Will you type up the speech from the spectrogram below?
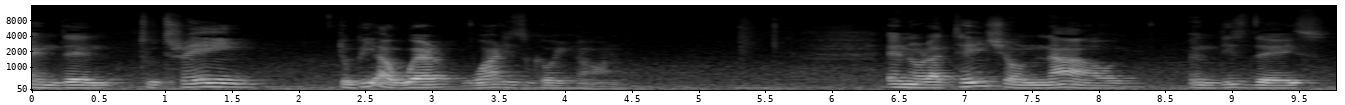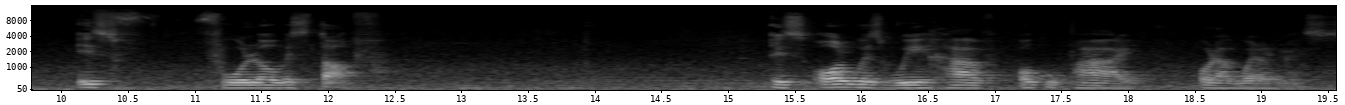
and then to train to be aware what is going on. And our attention now in these days is full of stuff. It's always we have occupied our awareness.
